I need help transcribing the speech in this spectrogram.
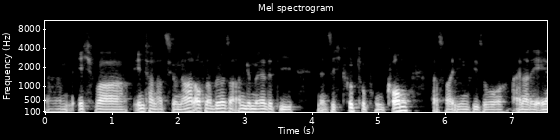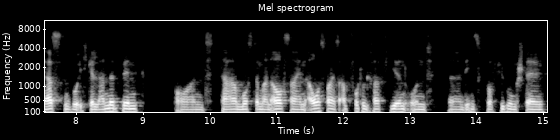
Ähm, ich war international auf einer Börse angemeldet, die nennt sich crypto.com. Das war irgendwie so einer der ersten, wo ich gelandet bin. Und da musste man auch seinen Ausweis abfotografieren und äh, den zur Verfügung stellen.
